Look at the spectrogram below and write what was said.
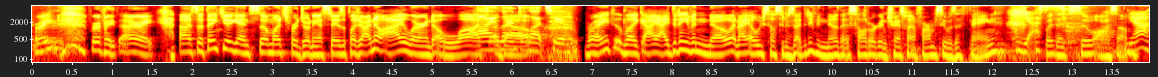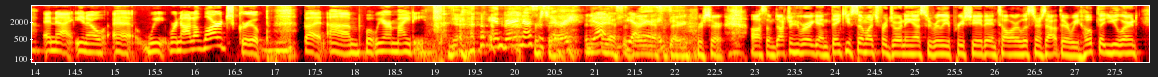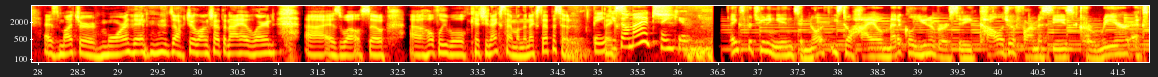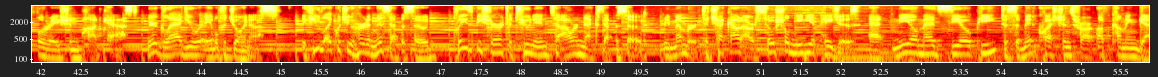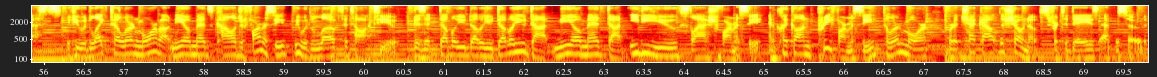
right. Perfect. All right. Uh, so thank you again so much for joining us today. It was a pleasure. I know I learned a lot. I about, learned a lot too. Right. Like I, I didn't even know, and I always tell students I didn't even know that solid organ transplant pharmacy was a thing. Yes, but that's so awesome. Yeah, and uh, you know uh, we we're not a large group, but um, but we are mighty. Yeah, and very necessary. Sure. And yes, yes, yes, very necessary for sure. Awesome, Dr. Hoover. Again, thank you so much for joining us. We really appreciate it. And to all our listeners out there, we hope that you learned as much or more than Dr. Longstreth and I have learned uh, as well. So uh, hopefully, we'll catch you next time on the next episode. Thank Thanks. you so much. Thank you. Thanks for tuning in to Northeast Ohio Medical University College of Pharmacy's Career Exploration Podcast. We're glad you were able to join us. If you like what you heard in this episode, please be sure to tune in to our next episode. Remember to check out our social media pages at NeomedCOP to submit questions for our upcoming guests. If you would like to learn more about Neomed's College of Pharmacy, we would love to talk to you. Visit www.neomed.edu slash pharmacy and click on pre-pharmacy to learn more or to check out the show notes for today's episode.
